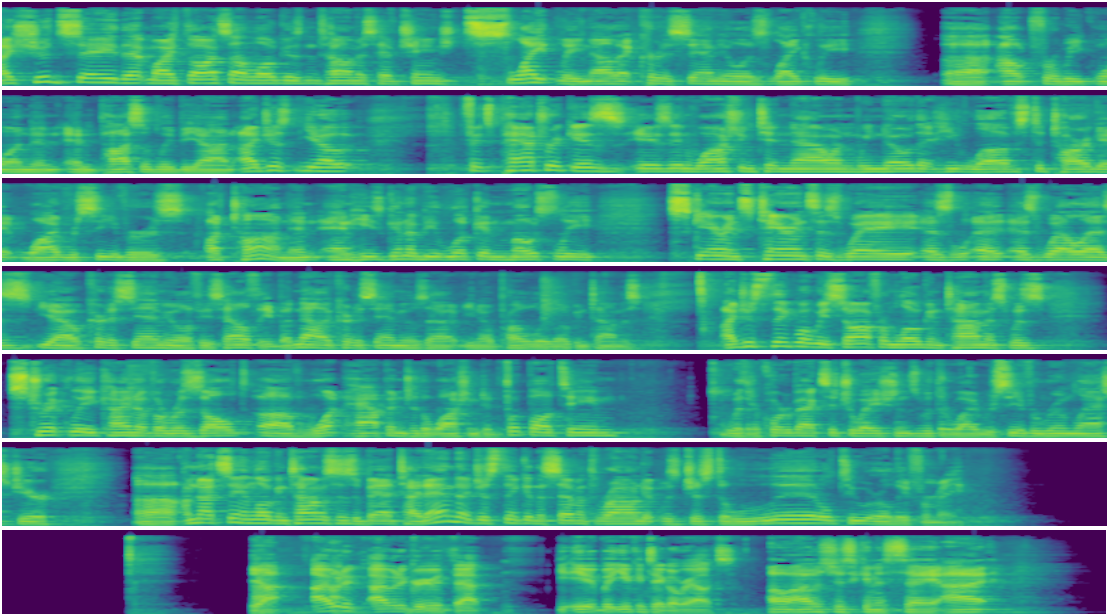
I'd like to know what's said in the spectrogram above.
I should say that my thoughts on Logan Thomas have changed slightly now that Curtis Samuel is likely uh, out for Week One and and possibly beyond. I just you know Fitzpatrick is is in Washington now, and we know that he loves to target wide receivers a ton, and and he's going to be looking mostly Scarence Terrence's way as as well as you know Curtis Samuel if he's healthy. But now that Curtis Samuel's out, you know probably Logan Thomas. I just think what we saw from Logan Thomas was strictly kind of a result of what happened to the Washington football team with their quarterback situations, with their wide receiver room last year. Uh, I'm not saying Logan Thomas is a bad tight end. I just think in the seventh round it was just a little too early for me. Yeah, I would I would agree with that. but you can take over, Alex. Oh, I was just gonna say I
